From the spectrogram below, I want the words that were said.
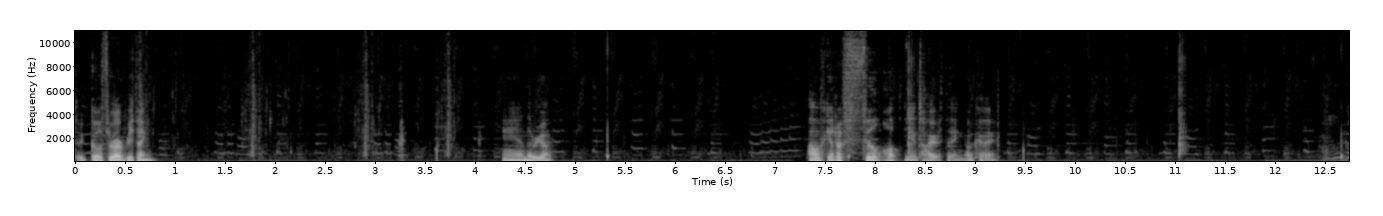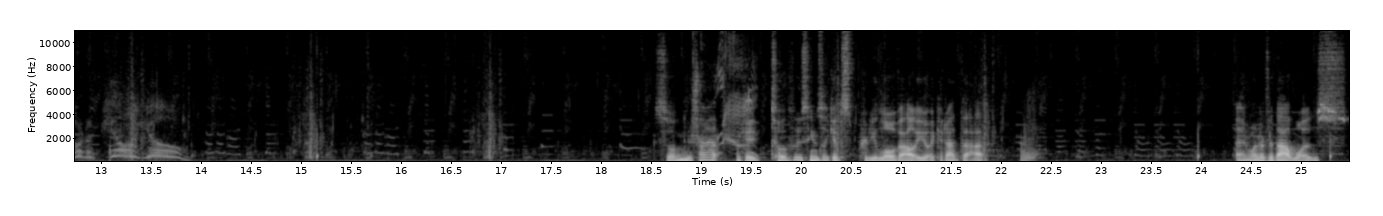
to go through everything. And there we go. Oh, we've got to fill up the entire thing. Okay. So I'm gonna try to... Okay, tofu seems like it's pretty low value. I could add that. And whatever that was,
